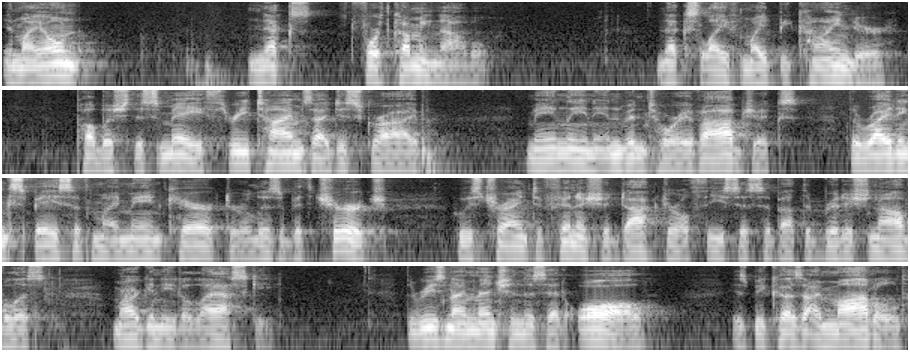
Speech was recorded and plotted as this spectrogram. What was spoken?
in my own next forthcoming novel, Next Life Might Be Kinder, published this May, three times I describe, mainly an inventory of objects, the writing space of my main character, Elizabeth Church, who is trying to finish a doctoral thesis about the British novelist Marghanita Laski. The reason I mention this at all is because I modeled,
